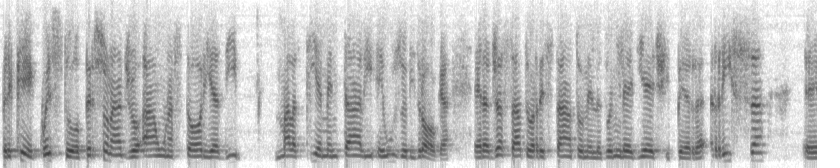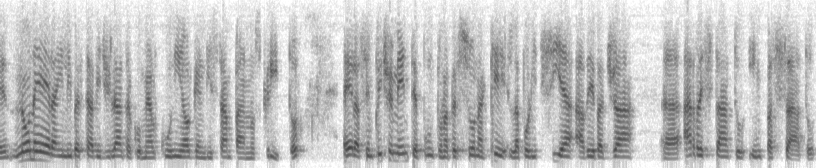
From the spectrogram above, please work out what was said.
perché questo personaggio ha una storia di malattie mentali e uso di droga. Era già stato arrestato nel 2010 per rissa, eh, non era in libertà vigilata come alcuni organi di stampa hanno scritto, era semplicemente appunto una persona che la polizia aveva già eh, arrestato in passato.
